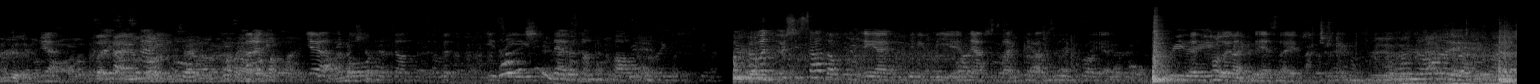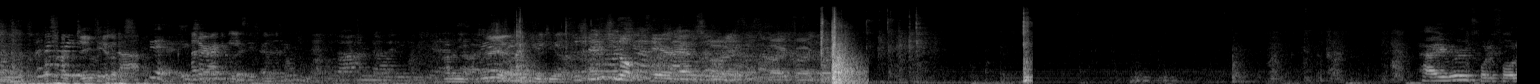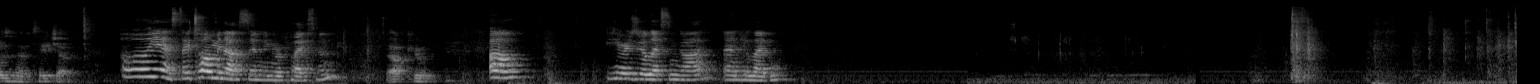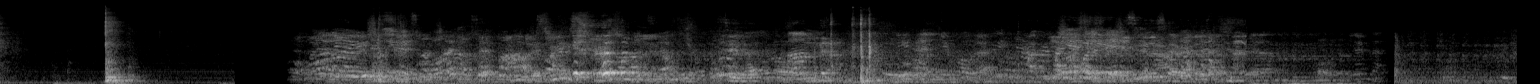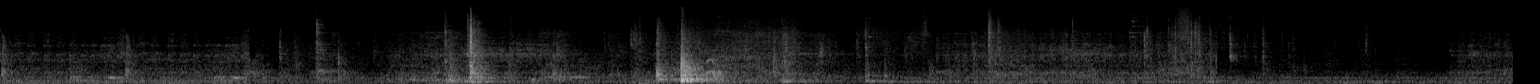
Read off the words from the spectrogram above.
Army was definitely the best. Yeah, I think all has done easy. Never come to class. But she started off in EA at the beginning of the year, now she's like down to XA. Really? It's probably like an SA. It's ridiculous. I don't reckon easy's gonna. I don't know. You not care about school? Go, go, go. Hey, room 44 doesn't have a teacher. Oh, yes, they told me they were sending replacement. Oh, cool. Oh, here is your lesson guide and your label.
